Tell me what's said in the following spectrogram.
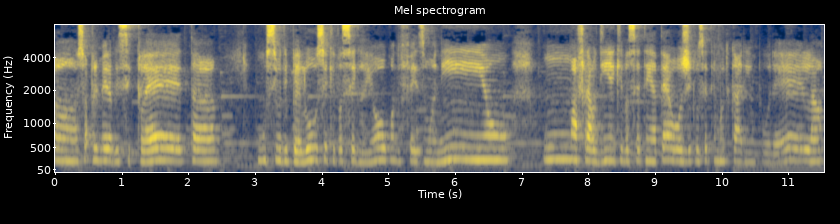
uh, sua primeira bicicleta, um cio de pelúcia que você ganhou quando fez um aninho, uma fraldinha que você tem até hoje, que você tem muito carinho por ela,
